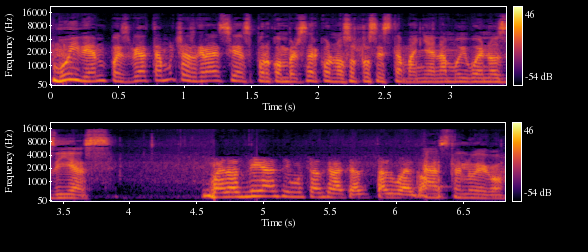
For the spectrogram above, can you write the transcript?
Muy bien, pues Beata, muchas gracias por conversar con nosotros esta mañana. Muy buenos días. Buenos días y muchas gracias. Hasta luego. Hasta luego.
